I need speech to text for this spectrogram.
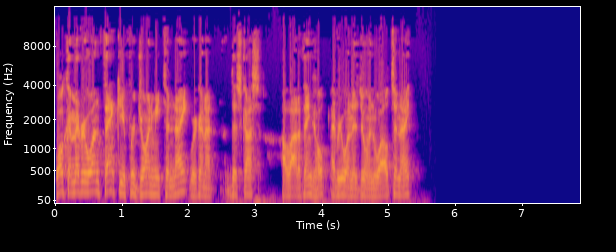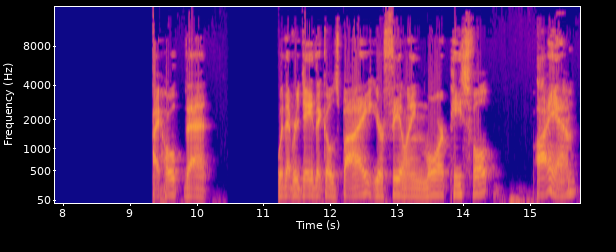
Welcome, everyone. Thank you for joining me tonight. We're going to discuss a lot of things. Hope everyone is doing well tonight. I hope that with every day that goes by, you're feeling more peaceful. I am.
